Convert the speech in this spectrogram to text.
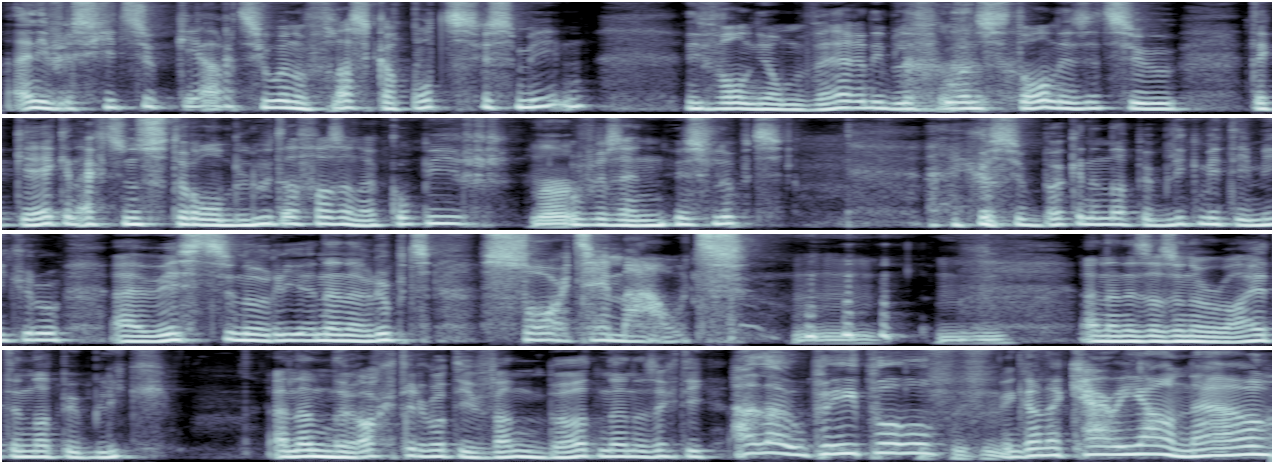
En die verschiet zo keihard, zo een fles kapot gesmeten. Die valt niet omver, die blijft gewoon staan. Die zit zo te kijken, echt zo'n strol bloed af van zijn kop hier Ja. over zijn neus loopt. Hij gaat zo bukken in dat publiek met die micro. Hij wijst ze naar in en hij roept, sort him out. Mhm. En dan is dat zo'n riot in dat publiek. En dan daarachter gaat die van buiten en dan zegt hij... Hello people, we're gonna carry on now.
